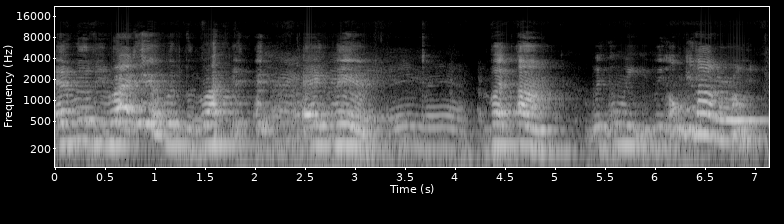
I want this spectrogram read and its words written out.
And we'll be right here with the bride. Amen. Amen. But um, we, we, we gonna get out early.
